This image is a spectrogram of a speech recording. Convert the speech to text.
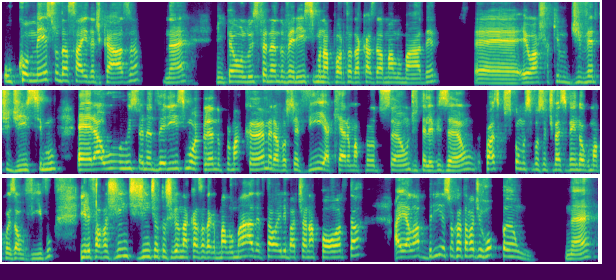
o começo da saída de casa, né? Então, o Luiz Fernando Veríssimo na porta da casa da Malu Mader. É, eu acho aquilo divertidíssimo. Era o Luiz Fernando Veríssimo olhando para uma câmera, você via que era uma produção de televisão, quase como se você estivesse vendo alguma coisa ao vivo. E ele falava: Gente, gente, eu tô chegando na casa da Malu Mader e tal. Aí ele batia na porta, aí ela abria, só que ela tava de roupão, né?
